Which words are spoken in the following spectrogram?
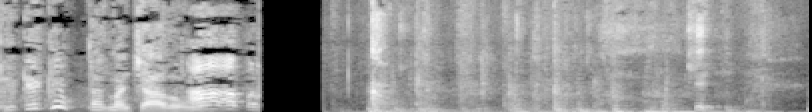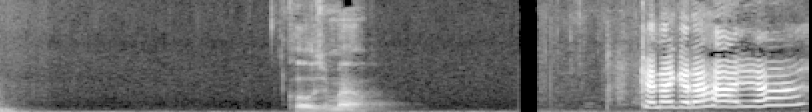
Estás manchado, güey. Ah, Close your mouth. Can I get a higher?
